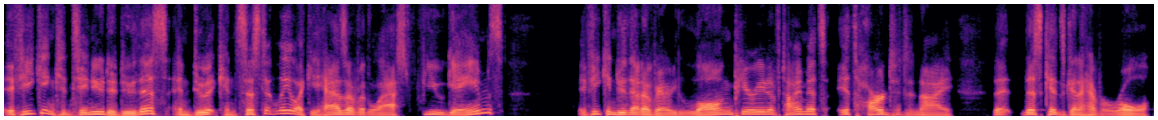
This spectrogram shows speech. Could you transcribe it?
If he can continue to do this and do it consistently, like he has over the last few games, if he can do that a very long period of time, it's it's hard to deny that this kid's going to have a role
